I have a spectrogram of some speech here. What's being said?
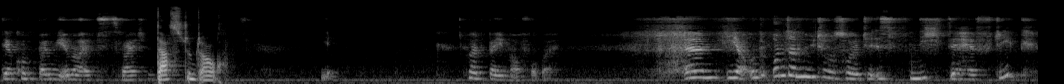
Der kommt bei mir immer als zweiter. Das stimmt auch. Hört bei ihm auch vorbei. Ähm, ja, und unser Mythos heute ist nicht sehr heftig.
